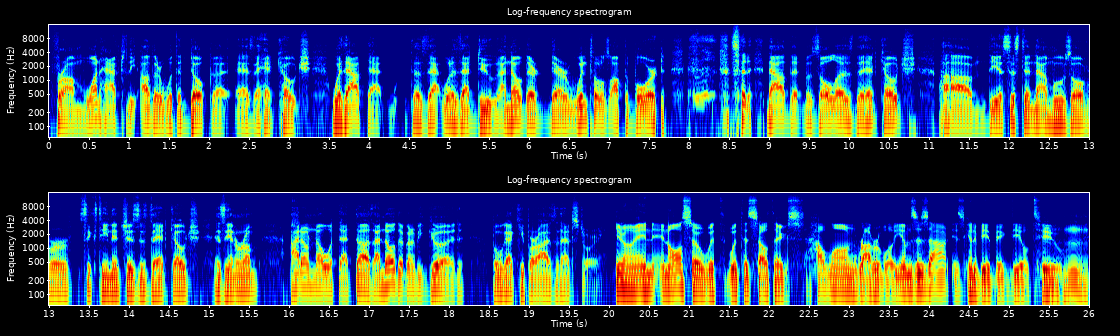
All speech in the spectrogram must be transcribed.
from one half to the other with Udoka as a head coach. Without that, does that what does that do? I know their their win totals off the board. so now that Mazzulla is the head coach, um, the assistant now moves over 16 inches as the head coach as the interim. I don't know what that does. I know they're going to be good, but we got to keep our eyes on that story. You know, and and also with with the Celtics, how long Robert Williams is out is going to be a big deal too.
